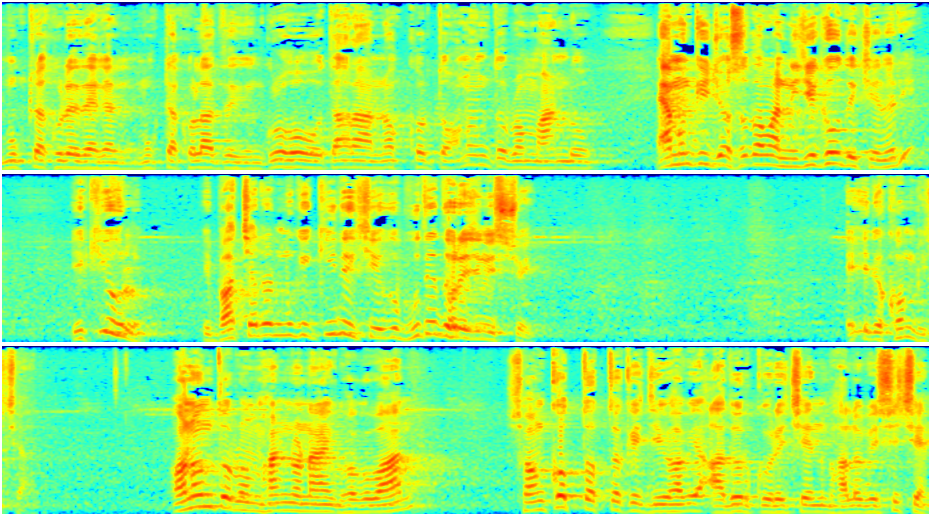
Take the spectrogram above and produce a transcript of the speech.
মুখটা খুলে দেখেন, মুখটা খোলা দেখেন, গ্রহ, তারা, নক্ষত্র, অনন্ত ব্রহ্মাণ্ড। এমনকি যশোদা মা নিজেকেও দেখছেন, আরে, এ কি হলো? এই বাচ্চাটার মুখে কি দেখছি? এগুলো ভূতে ধরেছে নিশ্চয়ই। এইরকম বিচার। অনন্ত ব্রহ্মাণ্ড নায়ক ভগবান শঙ্কর তত্ত্বকে যেভাবে আদর করেছেন, ভালোবেসেছেন,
